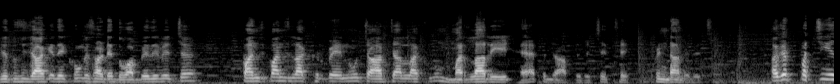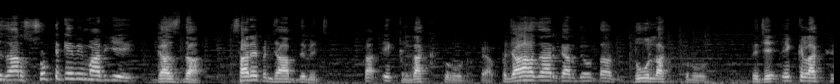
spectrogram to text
ਜੇ ਤੁਸੀਂ ਜਾ ਕੇ ਦੇਖੋਗੇ ਸਾਡੇ ਦੁਆਬੇ ਦੇ ਵਿੱਚ 5-5 ਲੱਖ ਰੁਪਏ ਨੂੰ 4-4 ਲੱਖ ਨੂੰ ਮਰਲਾ ਰੇਟ ਹੈ ਪੰਜਾਬ ਦੇ ਵਿੱਚ, ਇੱਥੇ ਪਿੰਡਾਂ ਦੇ ਵਿੱਚ। ਅਗਰ 25000 ਸੁੱਟ ਕੇ ਵੀ ਮਾਰੀਏ ਗਜ਼ ਦਾ, ਸਾਰੇ ਪੰਜਾਬ ਦੇ ਵਿੱਚ ਤਾਂ 1 ਲੱਖ ਕਰੋੜ ਰੁਪਇਆ। 50000 ਕਰ ਦਿਓ ਤਾਂ 2 ਲੱਖ ਕਰੋੜ। ਤੇ ਜੇ 1 ਲੱਖ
